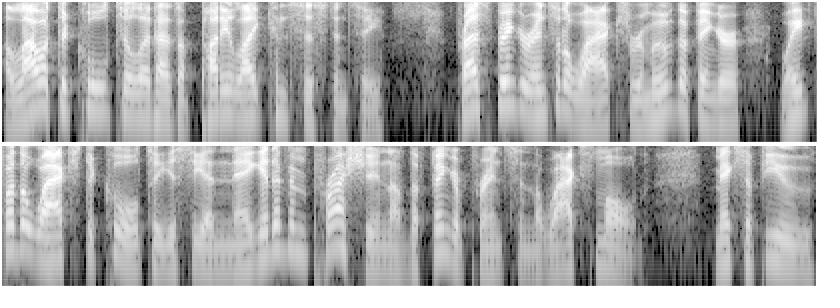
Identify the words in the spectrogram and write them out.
allow it to cool till it has a putty-like consistency. Press finger into the wax, remove the finger, wait for the wax to cool till you see a negative impression of the fingerprints in the wax mold. Mix a few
